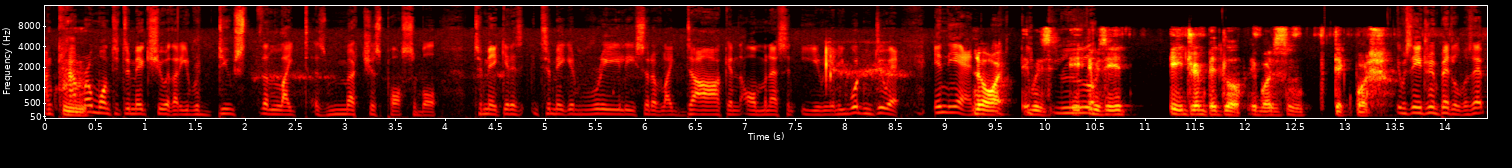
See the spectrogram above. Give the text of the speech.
and Mm. Cameron wanted to make sure that he reduced the light as much as possible to make it as, to make it really sort of like dark and ominous and eerie, and he wouldn't do it. In the end, No, it was it, it was Ad- Adrian Biddle. It wasn't Dick Bush. it was Adrian Biddle, was it?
